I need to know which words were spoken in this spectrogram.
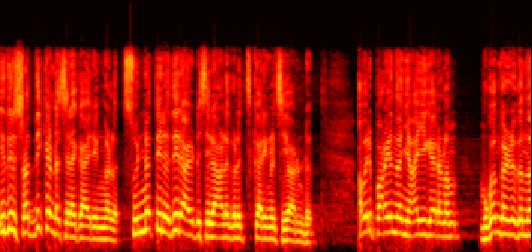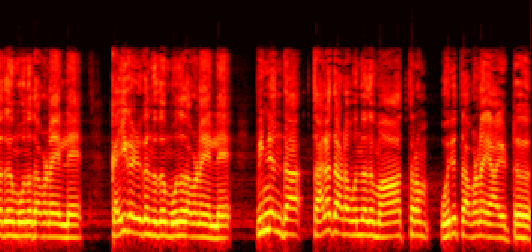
ഇതിൽ ശ്രദ്ധിക്കേണ്ട ചില കാര്യങ്ങൾ. സുന്നത്തിനെതിരായിട്ട് ചില ആളുകൾ കാര്യങ്ങൾ ചെയ്യാറുണ്ട്. അവർ പറയുന്ന ന്യായീകരണം മുഖം കഴുകുന്നത് മൂന്ന് തവണയല്ലേ? കൈ കഴുകുന്നത് മൂന്ന് തവണയല്ലേ? പിന്നെന്താ തല തടവുന്നത് മാത്രം ഒരു തവണയായിട്ട്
